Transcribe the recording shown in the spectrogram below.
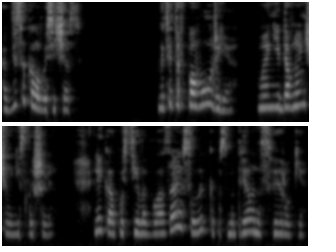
А где Соколова сейчас? Где-то в Поволжье. Мы о ней давно ничего не слышали. Лика опустила глаза и с улыбкой посмотрела на свои руки.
